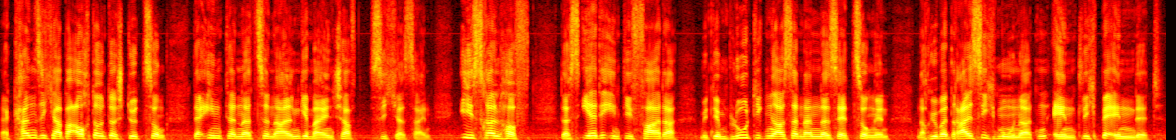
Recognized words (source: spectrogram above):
Er kann sich aber auch der Unterstützung der internationalen Gemeinschaft sicher sein. Israel hofft, dass er die Intifada mit den blutigen Auseinandersetzungen nach über 30 Monaten endlich beendet.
